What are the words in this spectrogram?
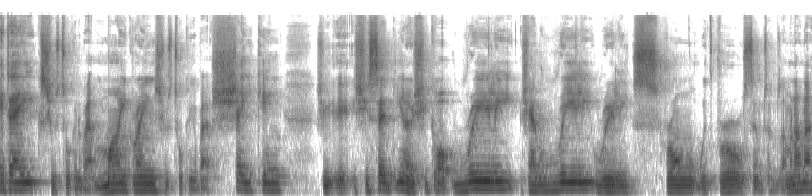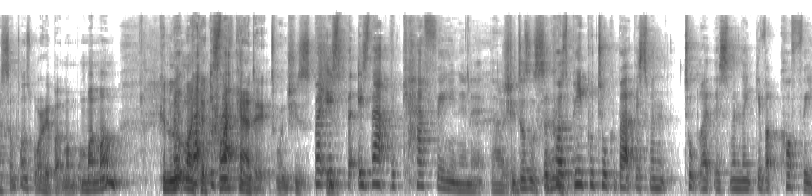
headaches, she was talking about migraines, she was talking about shaking. She she said you know she got really she had really really strong withdrawal symptoms. I mean, and I sometimes worry about my my mum Can look But like that- a crack the- addict when she's. But she's is, th- is that the caffeine in it though? She doesn't say. Because people talk about this when talk like this when they give up coffee,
